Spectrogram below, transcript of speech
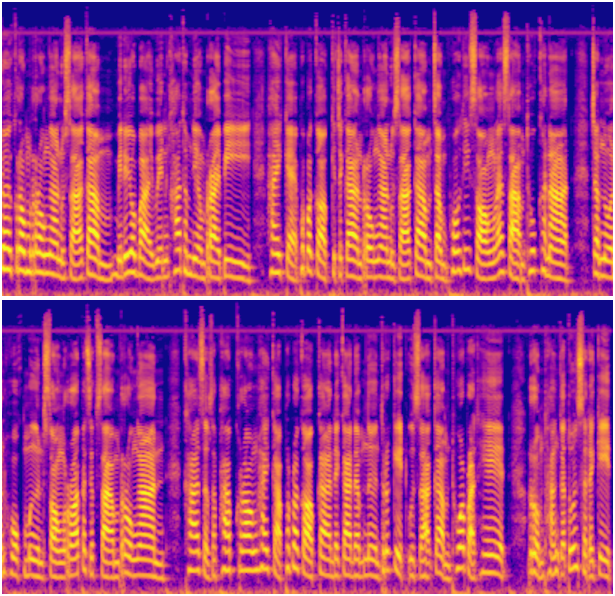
โดยกรมโรงงานอุตสาหกรรม มีนโยบายเว้นค่าธรรมเนียมรายปี ให้แก่ผู้ประกอบกิจการโรงงานอุตสาหกรรมจำพวกที่ 2 และ 3 ทุกขนาดจำนวน 6283 โรงงาน ค่าเสริมสภาพคล่องให้กับผู้ประกอบการในการดำเนินธุรกิจอุตสาหกรรมทั่วประเทศ รวมทั้งกระตุ้นเศรษฐกิจ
